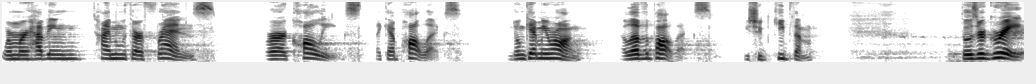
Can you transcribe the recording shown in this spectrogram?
when we're having time with our friends or our colleagues, like at potlucks. Don't get me wrong, I love the potlucks. We should keep them. Those are great.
